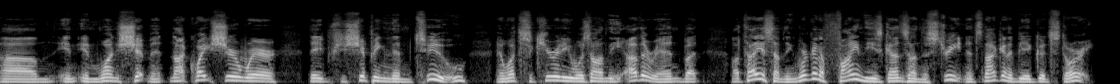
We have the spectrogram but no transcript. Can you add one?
um, in, in one shipment. Not quite sure where they'd be shipping them to and what security was on the other end. But I'll tell you something. We're going to find these guns on the street and it's not going to be a good story.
